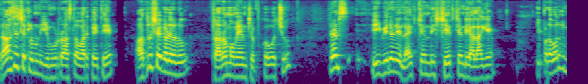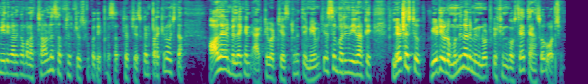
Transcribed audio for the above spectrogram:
రాశి చక్రం నుండి ఈ మూడు రాష్ట్రాల వరకు అయితే అదృశ్య గడలు ప్రారంభమయ్యని చెప్పుకోవచ్చు. ఫ్రెండ్స్ ఈ వీడియోని లైక్ చేయండి షేర్ చేయండి. అలాగే ఇప్పటివరకు మీరు కనుక మన ఛానల్ సబ్స్క్రైబ్ చేసుకోకపోతే ఇప్పుడు సబ్స్క్రైబ్ చేసుకొని ప్రక్కన వచ్చిన ఆన్లైన్ బెల్ ఐకన్ యాక్టివేట్ చేసుకున్నట్లయితే మేము చేస్తే మరి ఇలాంటి లేటెస్ట్ వీడియోలు ముందుగానే మీకు నోటిఫికేషన్ వస్తే థ్యాంక్స్ ఫర్ వాచింగ్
